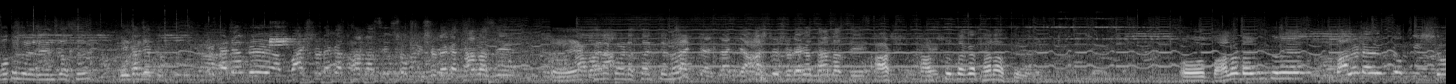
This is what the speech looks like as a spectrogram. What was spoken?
কত করে রেঞ্জ আছে? এখানে এখানে আপনার বাইশশো টাকা থান আছে চব্বিশশো টাকা থান আছে। একখানে কয়টা চারটে না? চারটে চারটে আটশোশো টাকা থান আছে। আট- আটশো টাকা থান আছে। ও ভালোটার ভিতরে? ভালোটা চব্বিশশো।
